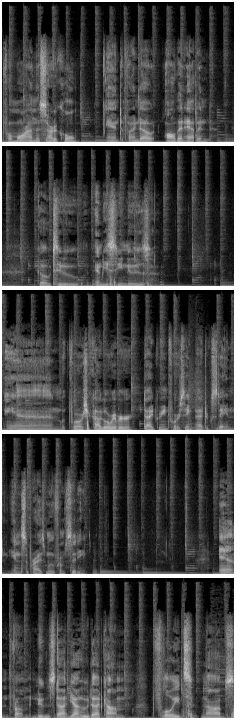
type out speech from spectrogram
For more on this article and to find out all that happened, go to NBC News and look for Chicago River dyed green for St. Patrick's Day in, in surprise move from City. And from news.yahoo.com, Floyd's Knobs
